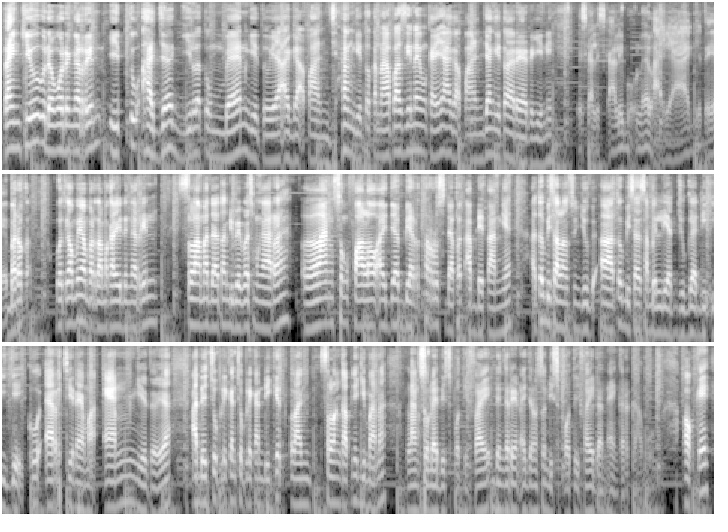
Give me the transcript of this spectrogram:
Thank you udah mau dengerin. Itu aja gila tumben gitu ya agak panjang gitu. Kenapa sih Nem kayaknya agak panjang gitu hari-hari ini. Ya sekali-sekali boleh lah ya gitu ya. Baru buat kamu yang pertama kali dengerin selamat datang di Bebas Mengarah. Langsung follow aja biar terus dapat updateannya. Atau bisa langsung juga atau bisa sambil lihat juga di IG ku R Cinema N gitu ya. Ada cuplikan-cuplikan dikit selengkapnya gimana langsung lihat di Spotify. Dengerin aja langsung di Spotify dan Anchor kamu. Oke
